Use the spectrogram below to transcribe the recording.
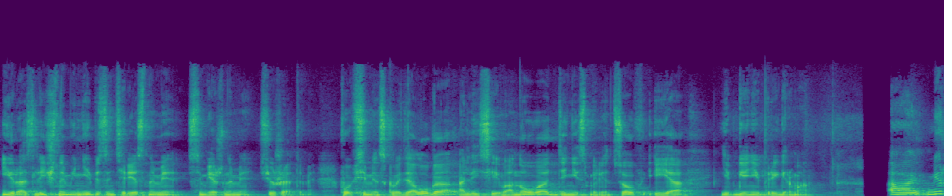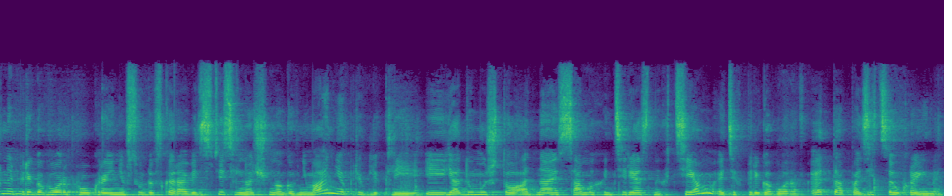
и различными небезынтересными смежными сюжетами. В офисе Минского диалога Алисия Иванова, Денис Меленцов и я, Евгений Пригерман. А, мирные переговоры по Украине в Саудовской Аравии действительно очень много внимания привлекли, и я думаю, что одна из самых интересных тем этих переговоров — это позиция Украины.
